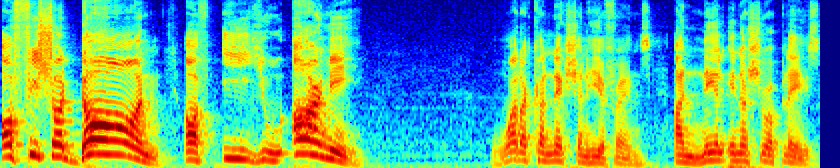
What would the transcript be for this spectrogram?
Official dawn of EU army. What a connection here, friends. A nail in a sure place.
